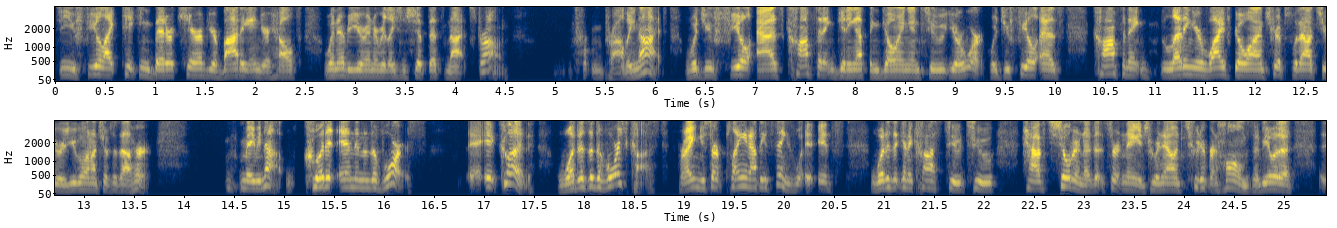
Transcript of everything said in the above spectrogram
do you feel like taking better care of your body and your health whenever you're in a relationship that's not strong? Probably not. Would you feel as confident getting up and going into your work? Would you feel as confident letting your wife go on trips without you or you going on trips without her? Maybe not. Could it end in a divorce? It could. What does a divorce cost? Right? And you start playing out these things. It's what is it going to cost to to have children at a certain age who are now in two different homes and be able to uh,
